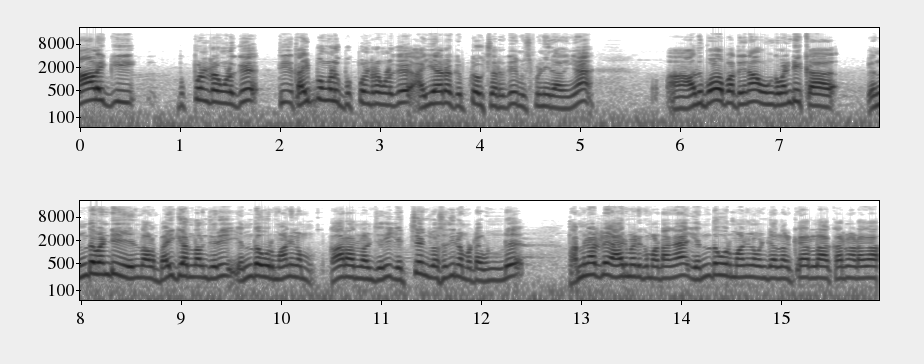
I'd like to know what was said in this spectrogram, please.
நாளைக்கு புக் பண்ணுறவங்களுக்கு தி தைப்பொங்கலுக்கு புக் பண்ணுறவங்களுக்கு ஐயாயிரம் கிரிப்டோ வச்சருக்கு மிஸ் பண்ணிடாதீங்க. அது போக பார்த்தீங்கன்னா உங்கள் வண்டி க எந்த வண்டி இருந்தாலும் பைக்காக இருந்தாலும் சரி எந்த ஒரு மாநிலம் காராக இருந்தாலும் சரி எக்ஸ்சேஞ்ச் வசதி நம்மகிட்ட உண்டு. தமிழ்நாட்டிலே யாருமே எடுக்க மாட்டாங்க. எந்த ஒரு மாநிலம் வண்டியாக இருந்தாலும் கேரளா கர்நாடகா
